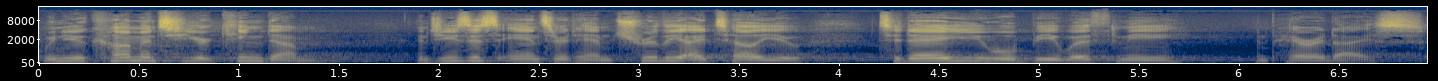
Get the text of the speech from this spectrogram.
when you come into your kingdom. And Jesus answered him, Truly I tell you, today you will be with me in paradise.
